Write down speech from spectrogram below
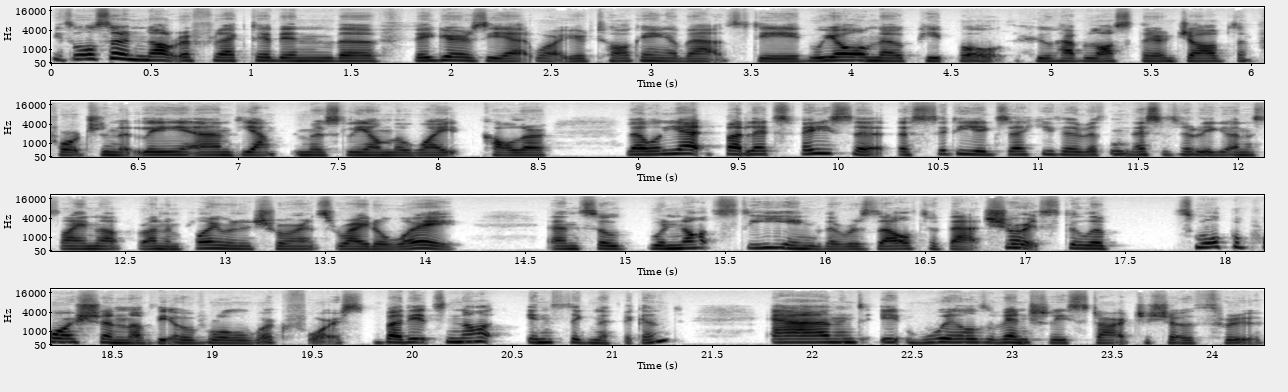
It's also not reflected in the figures yet. What you're talking about, Steve. We all know people who have lost their jobs, unfortunately, and yeah, mostly on the white collar level yet. But let's face it, a city executive isn't necessarily going to sign up for unemployment insurance right away. And so we're not seeing the result of that. Sure, it's still a small proportion of the overall workforce, but it's not insignificant. and it will eventually start to show through.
